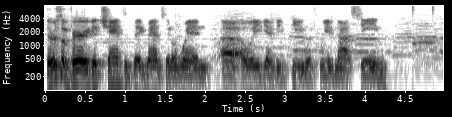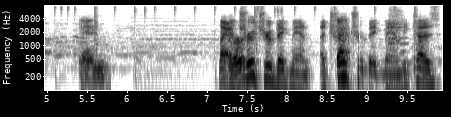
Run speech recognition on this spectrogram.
there's a very good chance a big man's going to win uh, a league MVP, which we have not seen. And like ever. a true true big man a true Yeah. true big man because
